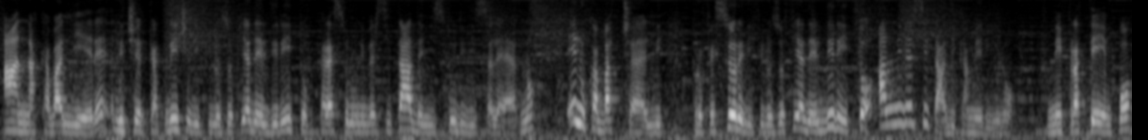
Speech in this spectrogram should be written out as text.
Anna Cavaliere, ricercatrice di filosofia del diritto presso l'Università degli Studi di Salerno, e Luca Baccelli, professore di filosofia del diritto all'Università di Camerino. Nel frattempo,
